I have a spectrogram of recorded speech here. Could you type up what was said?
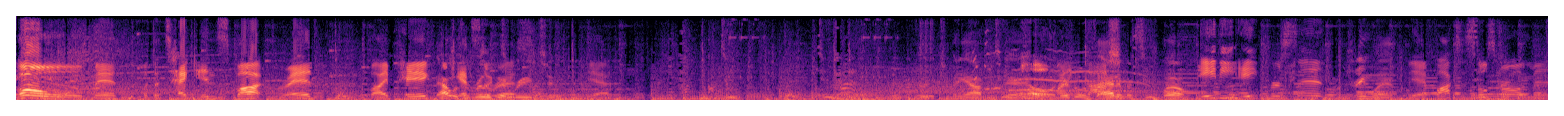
Oh, man. But the tech in spot, red by Pig. That was a really good read, too. Yeah. Too many options there. Oh Oh, my there goes gosh. Adamus as well. 88%. Dreamland. Yeah, Fox is so strong, man.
